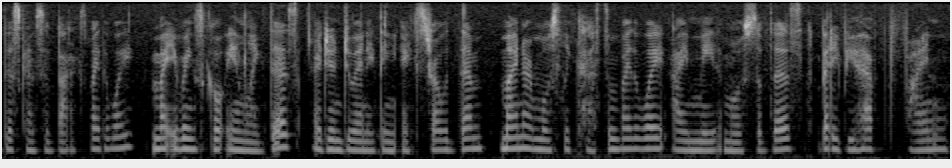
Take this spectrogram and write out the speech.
this kinds of bags by the way. My earrings go in like this. I didn't do anything extra with them. Mine are mostly custom by the way. I made most of this. But if you have fine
